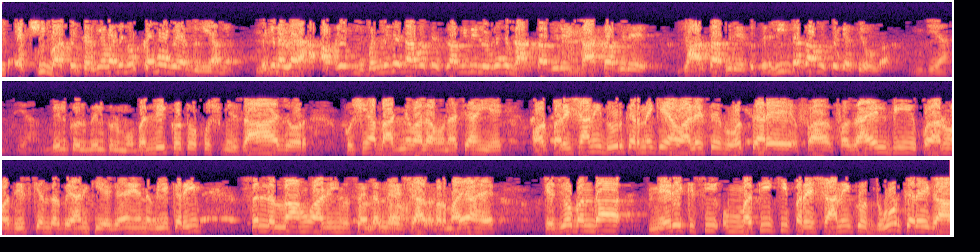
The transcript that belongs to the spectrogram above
اچھی باتیں کرنے والے لوگ کم ہو گئے اب دنیا میں۔ لیکن اگر اب ایک مبلغ دعوت اسلامی بھی لوگوں کو ڈانٹتا پھرے کاٹتا پھرے جھاڑتا پھرے تو پھر دین کا کام اس سے کیسے ہوگا؟ جی ہاں جی ہاں۔ بالکل بالکل۔ مبلغ کو تو خوش مزاج اور خوشیاں بانٹنے والا ہونا چاہیے۔ اور پریشانی دور کرنے کے حوالے سے بہت پیارے ف- فضائل بھی قرآن و حدیث کے اندر بیان کیے گئے ہیں۔ نبی کریم صلی اللہ علیہ وسلم نے ارشاد فرمایا ہے کہ جو بندہ میرے کسی امتی کی پریشانی کو دور کرے گا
